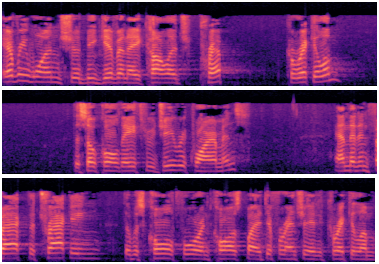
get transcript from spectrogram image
everyone should be given a college prep curriculum, the so called A through G requirements, and that in fact the tracking that was called for and caused by a differentiated curriculum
